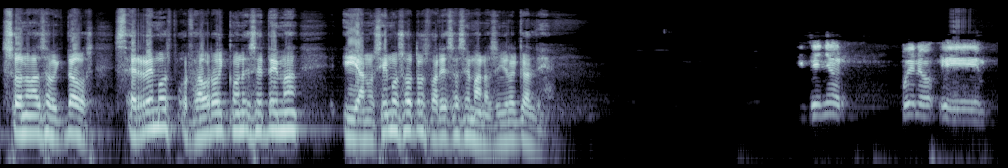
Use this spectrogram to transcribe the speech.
son los más afectados. Cerremos por favor hoy con ese tema y anunciemos otros para esa semana, señor alcalde. Sí, señor. Bueno, eh,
